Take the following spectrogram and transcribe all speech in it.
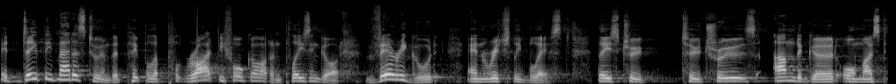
It deeply matters to him that people are right before God and pleasing God. Very good and richly blessed. These two, two truths undergird almost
